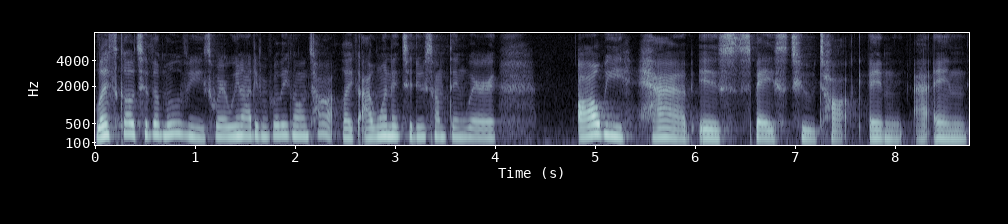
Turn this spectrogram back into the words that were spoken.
"Let's go to the movies" where we're not even really going to talk. Like I wanted to do something where all we have is space to talk and and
